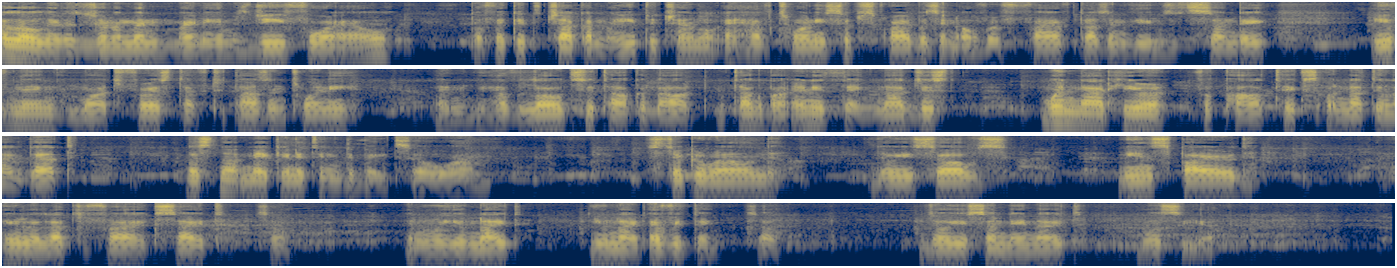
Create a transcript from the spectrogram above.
Hello, ladies and gentlemen. My name is G4L. Don't forget to check out my YouTube channel. I have 20 subscribers and over 5,000 views. It's Sunday evening, March 1st of 2020, and we have loads to talk about. We talk about anything, not just we're not here for politics or nothing like that. Let's not make anything a debate. So um, stick around, do yourselves, be inspired. I'm here to electrify, excite, so and reunite, unite unite everything. So enjoy your Sunday night. We'll see ya.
